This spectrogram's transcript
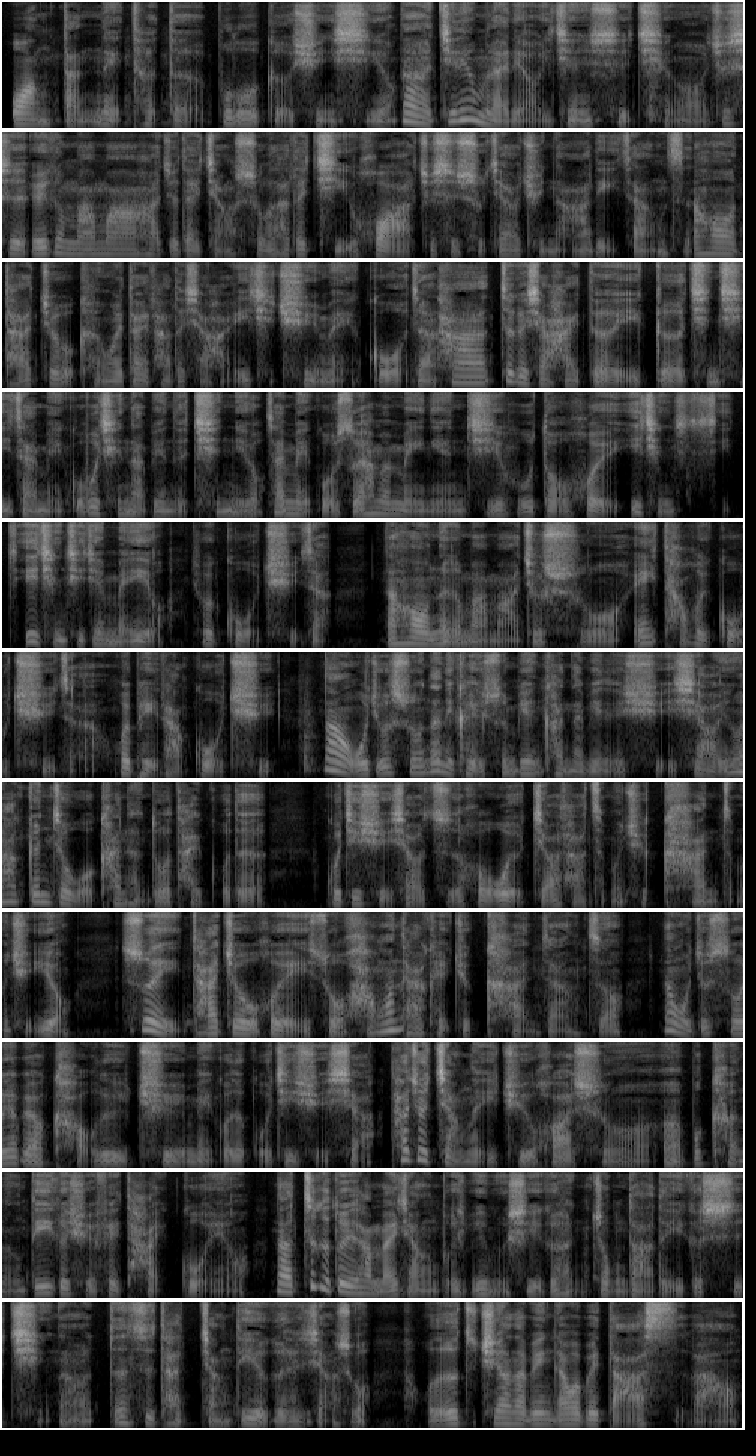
汪丹内特的部落格讯息哦，那今天我们来聊一件事情哦，就是有一个妈妈她就在讲说她的计划，就是暑假要去哪里这样子，然后她就可能会带她的小孩一起去美国这样。她这个小孩的一个亲戚在美国，父亲那边的亲友在美国，所以他们每年几乎都会疫情疫情期间没有就会过去这样。然后那个妈妈就说：“诶，他会过去，这样会陪他过去。”那我就说：“那你可以顺便看那边的学校，因为他跟着我看很多泰国的国际学校之后，我有教他怎么去看，怎么去用，所以他就会说：‘好啊，大家可以去看这样子哦。’那我就说：‘要不要考虑去美国的国际学校？’他就讲了一句话说：‘呃，不可能，第一个学费太贵哦。’那这个对他们来讲不并不是一个很重大的一个事情。然后，但是他讲第二个是讲说。”我的儿子去到那边应该会被打死吧？哦，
